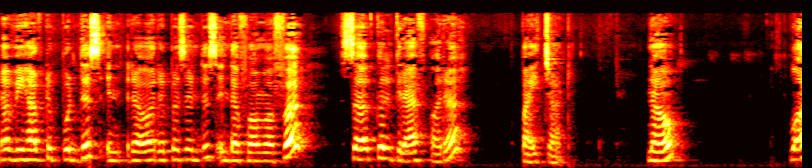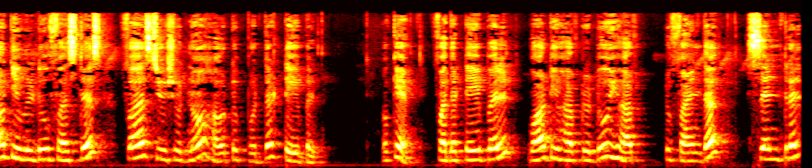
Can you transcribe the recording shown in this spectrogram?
Now we have to put this in or represent this in the form of a circle graph or a pie chart. Now what you will do first is, first you should know how to put the table. Okay, for the table, what you have to do, you have to find the central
